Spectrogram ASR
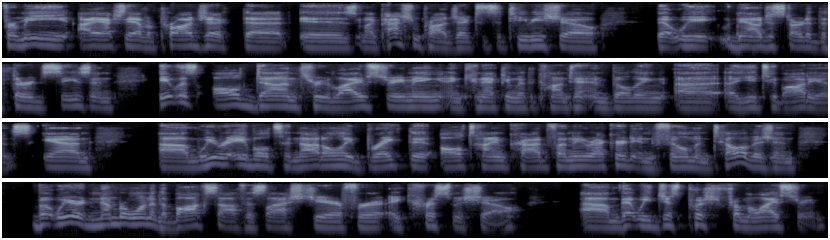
for me i actually have a project that is my passion project it's a tv show that we now just started the third season it was all done through live streaming and connecting with the content and building a, a youtube audience and um, we were able to not only break the all-time crowdfunding record in film and television but we were number one at the box office last year for a christmas show um, that we just pushed from a live stream.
